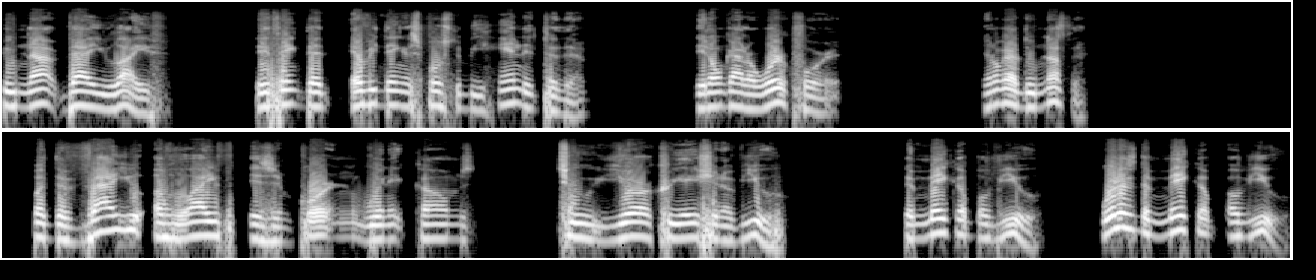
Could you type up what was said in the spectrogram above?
do not value life. They think that everything is supposed to be handed to them. They don't got to work for it. They don't got to do nothing. But the value of life is important when it comes to your creation of you, the makeup of you. What is the makeup of you?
